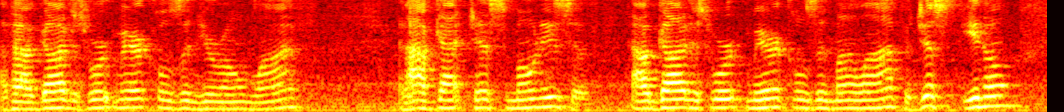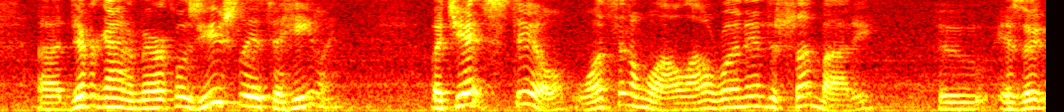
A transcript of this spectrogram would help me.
of how God has worked miracles in your own life, and I've got testimonies of how God has worked miracles in my life, of just you know, uh, different kind of miracles. Usually, it's a healing. But yet, still, once in a while, I'll run into somebody who is a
